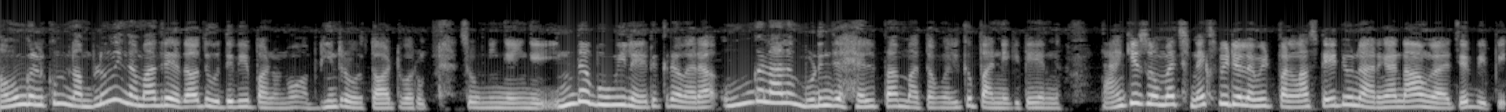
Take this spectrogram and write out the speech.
அவங்களுக்கும் நம்மளும் இந்த மாதிரி ஏதாவது உதவி பண்ணணும் அப்படின்ற ஒரு தாட் வரும். ஸோ நீங்க இங்க இந்த பூமியில இருக்கிற வரை உங்களால முடிஞ்ச ஹெல்ப்பை மற்றவங்களுக்கு பண்ணிக்கிட்டே இருங்க. Thank you so much next வீடியோல மீட் பண்ணலாம். ஸ்டேட்யூன் இருங்க. நான் உங்க அஜய் பிபி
